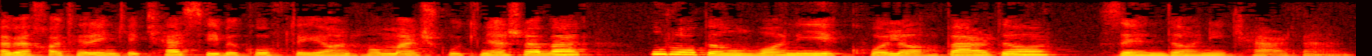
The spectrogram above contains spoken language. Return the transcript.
و به خاطر اینکه کسی به گفته آنها مشکوک نشود او را به عنوان یک کلاهبردار زندانی کردند.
